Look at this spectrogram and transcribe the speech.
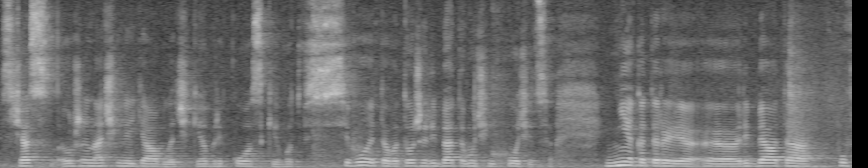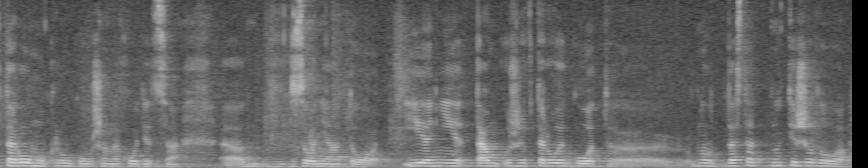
Сейчас уже начали яблочки, абрикоски. Вот всего этого тоже ребятам очень хочется. Некоторые э, ребята по второму кругу уже находятся э, в зоне АТО, и они там уже второй год, э, ну, достаточно ну, тяжело.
